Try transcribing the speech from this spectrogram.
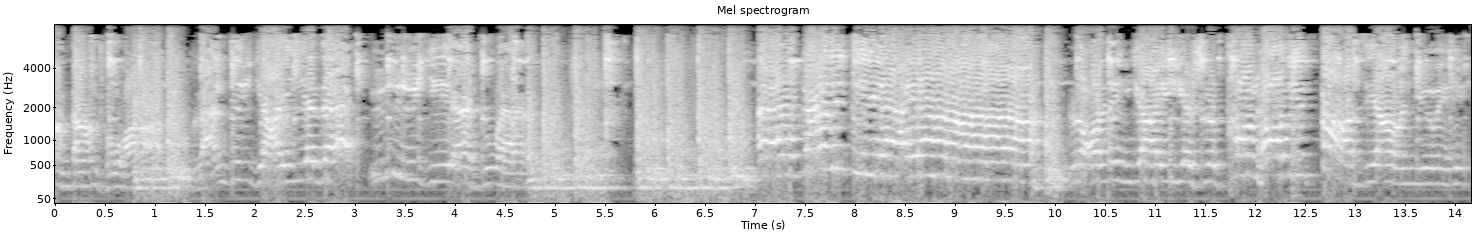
想当初啊，俺的家也在御街转。哎，俺的爹呀，老人家也是唐朝的大将军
